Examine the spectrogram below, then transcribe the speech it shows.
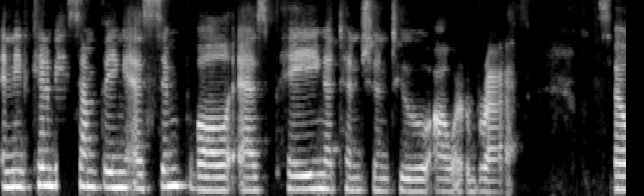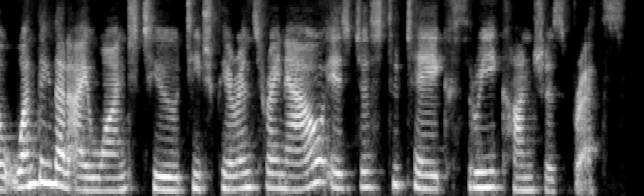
And it can be something as simple as paying attention to our breath. So, one thing that I want to teach parents right now is just to take three conscious breaths.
